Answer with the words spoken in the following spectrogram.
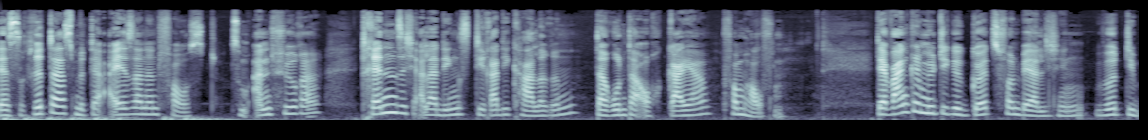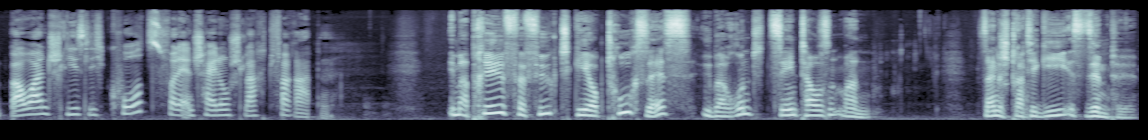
des Ritters mit der eisernen Faust, zum Anführer, trennen sich allerdings die Radikaleren, darunter auch Geier, vom Haufen. Der wankelmütige Götz von Berlichingen wird die Bauern schließlich kurz vor der Entscheidungsschlacht verraten. Im April verfügt Georg Truchsess über rund 10.000 Mann. Seine Strategie ist simpel.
